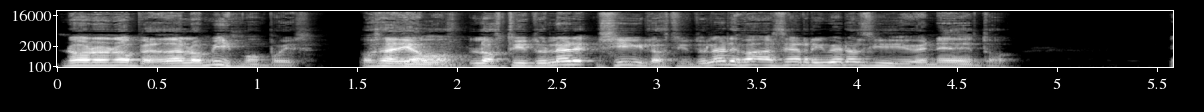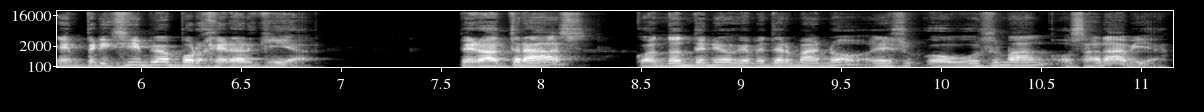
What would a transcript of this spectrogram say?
No, no, no, pero da lo mismo, pues. O sea, digamos, No. los titulares, sí, los titulares van a ser Riveros y Di Benedetto. En principio por jerarquía. Pero atrás, cuando han tenido que meter mano, es o Guzmán o Sarabia.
